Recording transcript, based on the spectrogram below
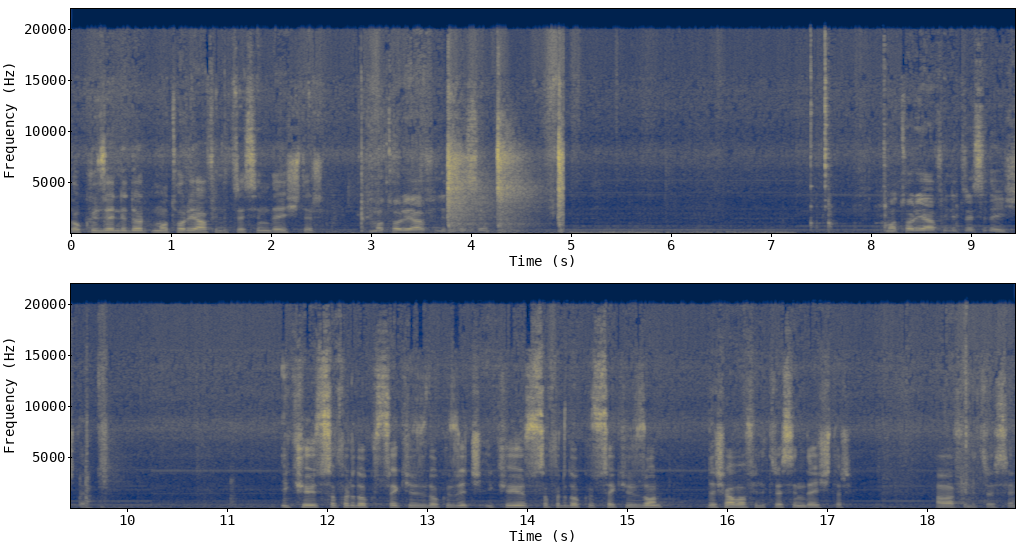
954 motor yağ filtresini değiştir. Motor yağ filtresi. Motor yağ filtresi değişti. 200 09 809 iç, 200 09 810 dış hava filtresini değiştir. Hava filtresi.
